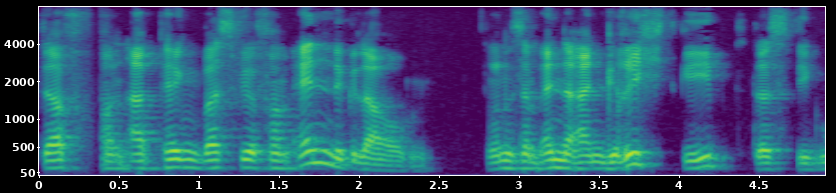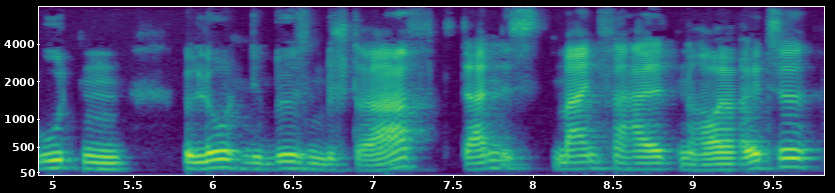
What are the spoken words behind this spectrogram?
davon abhängen, was wir vom Ende glauben. Wenn es am Ende ein Gericht gibt, das die Guten belohnt und die Bösen bestraft, dann ist mein Verhalten heute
